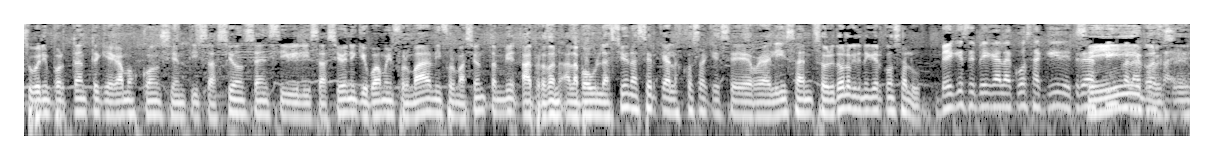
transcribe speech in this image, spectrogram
Súper importante que hagamos concientización, sensibilización y que podamos informar la información también, ah, perdón, a la población acerca de las cosas que se realizan, sobre todo lo que tiene que ver con salud. Ve que se pega la cosa aquí de 3 Sí, a 5 la pues, cosa. sí, es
